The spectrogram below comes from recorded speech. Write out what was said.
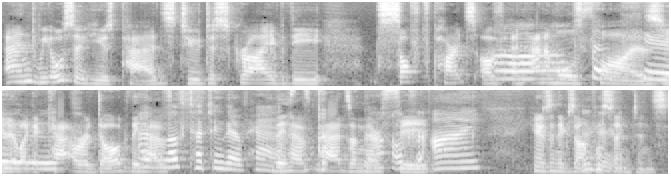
And we also use pads to describe the soft parts of oh, an animal's so paws, cute. you know, like a cat or a dog. They I have love touching their pads. They have pads on their feet. Okay, I Here's an example sentence.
